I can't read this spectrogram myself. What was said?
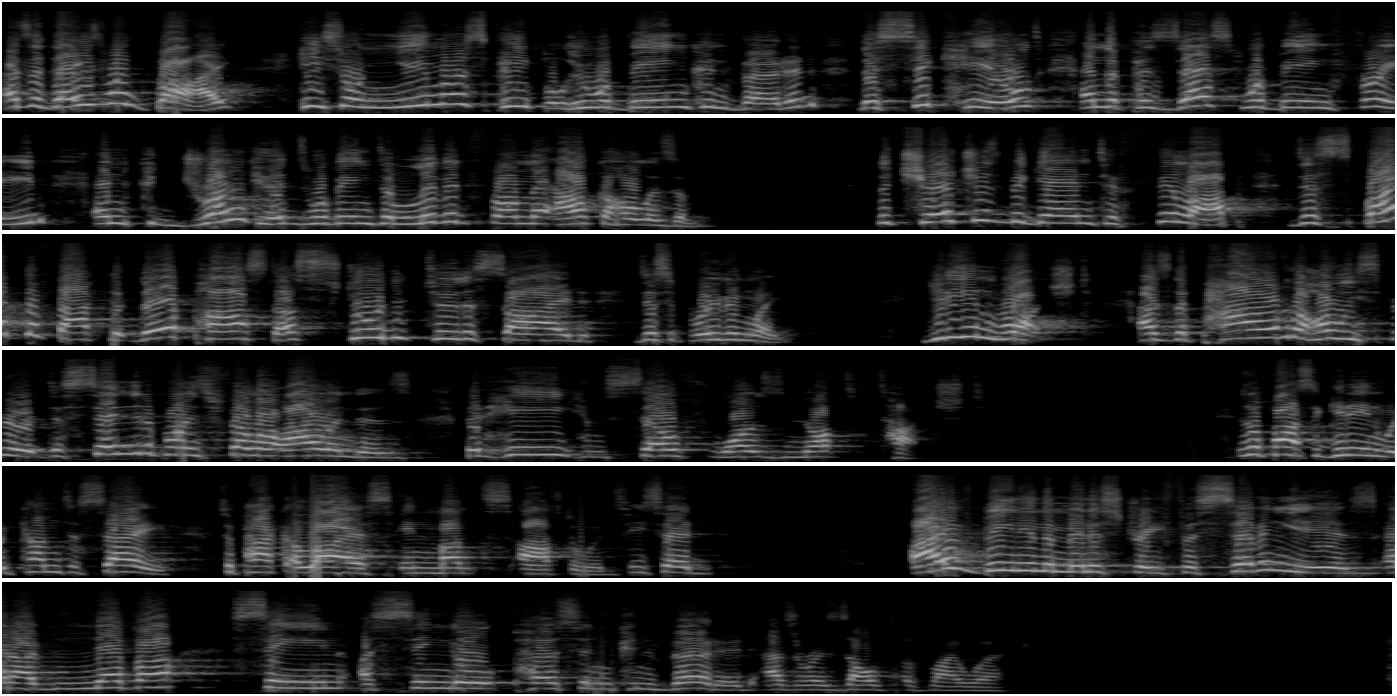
As the days went by, he saw numerous people who were being converted, the sick healed, and the possessed were being freed, and drunkards were being delivered from their alcoholism. The churches began to fill up despite the fact that their pastor stood to the side disapprovingly. Gideon watched as the power of the Holy Spirit descended upon his fellow islanders, but he himself was not touched. This is what Pastor Gideon would come to say to Pak Elias in months afterwards. He said, I've been in the ministry for seven years and I've never seen a single person converted as a result of my work.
